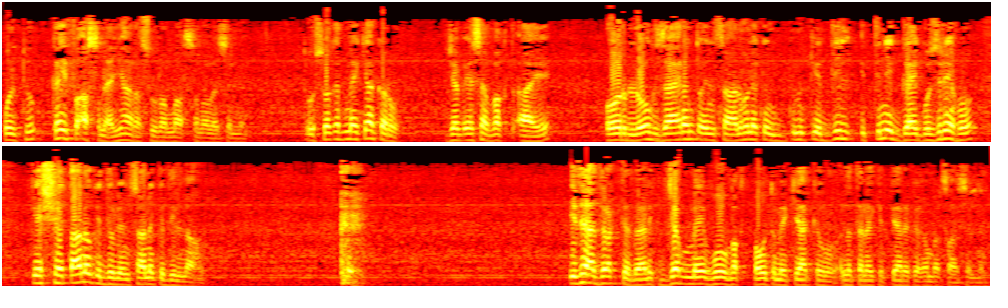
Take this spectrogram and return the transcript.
قلت، کیف اصنع یا رسول اللہ صلی اللہ علیہ وسلم؟ تو اس وقت میں کیا کروں؟ جب ایسا وقت آئے اور لوگ ظاہراً تو انسان ہوں، لیکن ان کے دل اتنے گئے گزرے ہوں کہ شیطانوں کے دل، انسانوں کے دل نہ ہوں۔ ادھر ادرک ذلك، جب میں وہ وقت پاؤں تو میں کیا کروں اللہ تعالیٰ کے پیارے پیغمبر صلی اللہ علیہ وسلم۔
